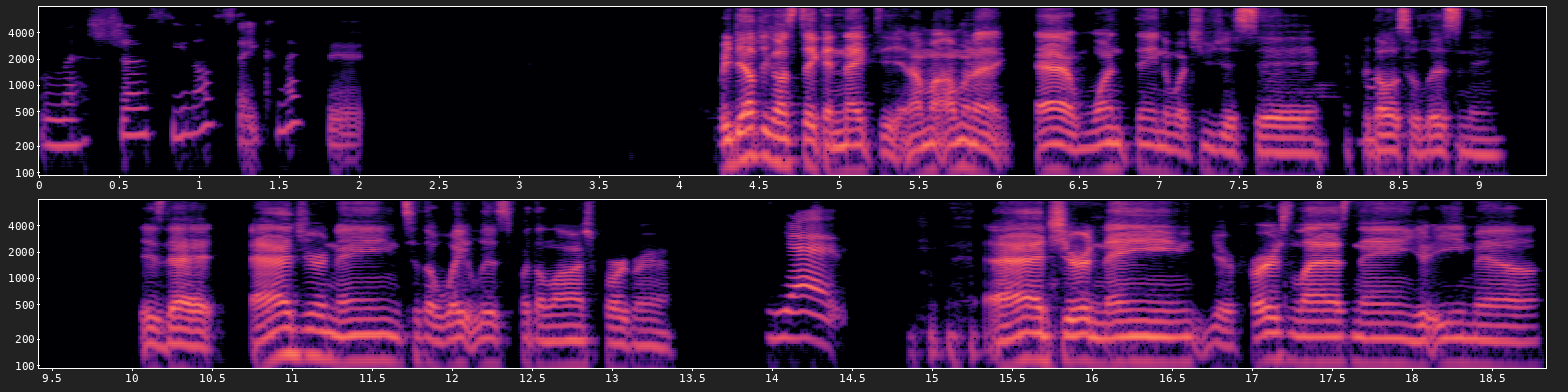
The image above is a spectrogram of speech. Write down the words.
let's just you know stay connected we definitely gonna stay connected. And I'm, I'm gonna add one thing to what you just said. For those who are listening, is that add your name to the wait list for the launch program. Yes. add your name, your first and last name, your email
